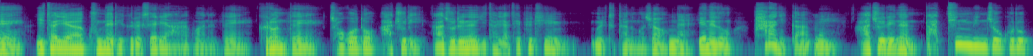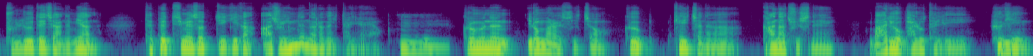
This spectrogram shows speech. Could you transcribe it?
예, 이탈리아 국내 리그를 세리아라고 하는데 그런데 적어도 아주리, 아주리는 이탈리아 대표팀을 뜻하는 거죠. 네. 얘네도 파라니까 음. 네. 아주리는 라틴 민족으로 분류되지 않으면 대표팀에서 뛰기가 아주 힘든 나라가 이탈리아예요. 음. 음. 그러면은 이런 말 할 수 있죠. 그 걔 있잖아. 가나 출신의 마리오 발로텔리 흑인.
